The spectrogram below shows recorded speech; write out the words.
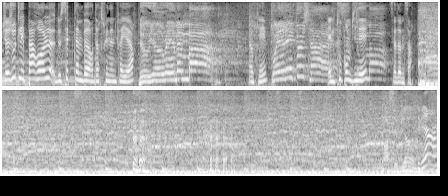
Tu ajoutes les paroles de September d'Earth, Wind and Fire. Do you remember OK 21st night? Et le tout combiné, ça donne ça. Ah, c'est bien. C'est bien, hein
